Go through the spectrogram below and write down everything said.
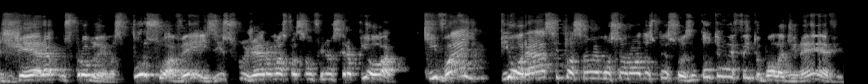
gera os problemas. Por sua vez, isso gera uma situação financeira pior, que vai piorar a situação emocional das pessoas. Então tem um efeito bola de neve,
